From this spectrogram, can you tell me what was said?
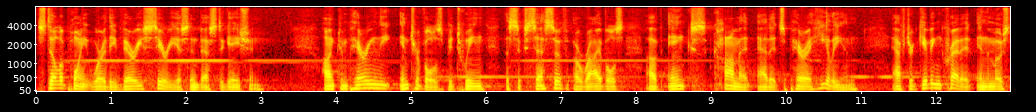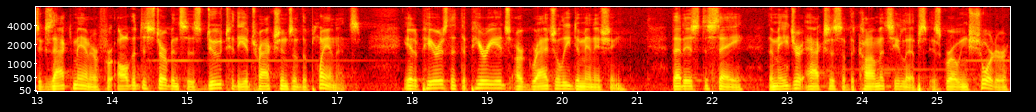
still a point worthy very serious investigation on comparing the intervals between the successive arrivals of Encke's comet at its perihelion, after giving credit in the most exact manner for all the disturbances due to the attractions of the planets, it appears that the periods are gradually diminishing. That is to say, the major axis of the comet's ellipse is growing shorter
